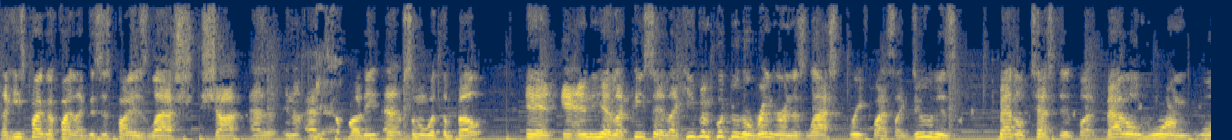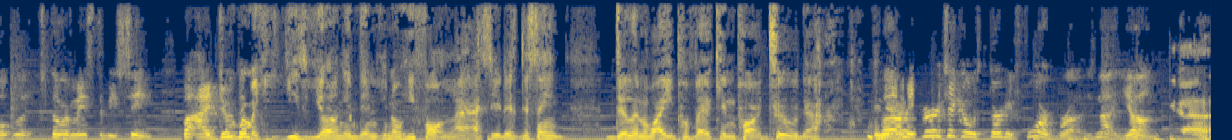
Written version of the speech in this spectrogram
like he's probably gonna fight like this is probably his last shot at you know at Yeah. somebody at someone with the belt. And and yeah, like Pete said, like he's been put through the ringer in his last three fights. Like dude is battle tested, but battle worn will still remains to be seen. But I do Remember, think he's young, and then you know he fought last year. This this ain't Dillian Whyte Povetkin part two now. Well, I mean, Durinchenko was 34, bro. He's not young. Yeah.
